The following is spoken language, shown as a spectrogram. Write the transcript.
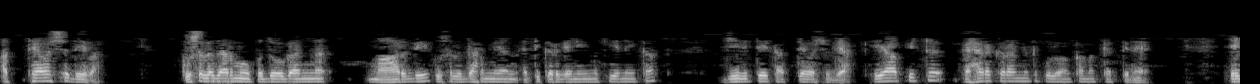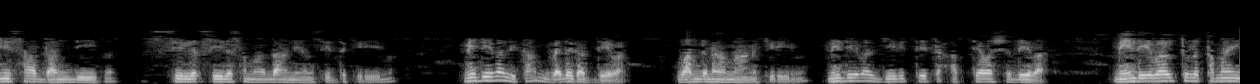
අත්‍යවශ්‍ය දේවල්. කුසල ධර්ම උපදව ගන්න මාර්ගයේ කුසල ධර්මයන් ඇති කර ගැනීම කියන එකත් ජීවිතේට අත්‍යවශ්‍ය දෙයක්. ඒ අපිට පැහැර කරන්නට පුළුවන් කමක් නැත්තේ. ඒ නිසා දන් දීම, සීල සීල සමාදානයන් සිද්ධ කිරීම මේ දේවල් ඊටම වැදගත් දේවල්. වන්දනාමාන කිරීම මේ දේවල් ජීවිතේට අත්‍යවශ්‍ය දේවල්. මේ දේවල් තුළ තමයි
